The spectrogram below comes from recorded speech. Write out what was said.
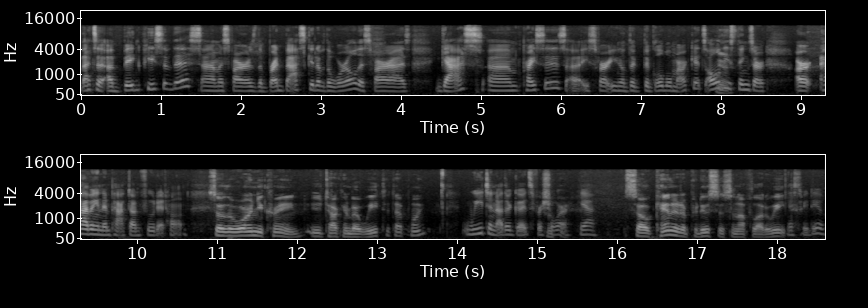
That's a, a big piece of this, um, as far as the breadbasket of the world, as far as gas um, prices, uh, as far you know the, the global markets. All of Yeah. these things are are having an impact on food at home. So the war in Ukraine, you're talking about wheat at that point? Wheat and other goods, for sure. Yeah. So Canada produces an awful lot of wheat. Yes, we do.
